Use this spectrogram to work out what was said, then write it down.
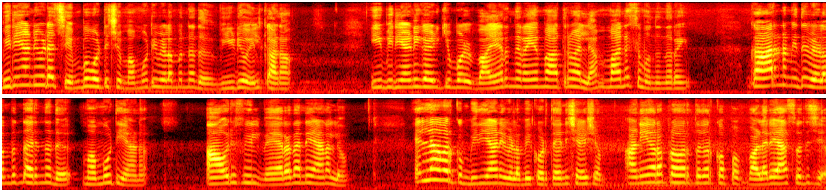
ബിരിയാണിയുടെ ചെമ്പ് പൊട്ടിച്ച് മമ്മൂട്ടി വിളമ്പുന്നത് വീഡിയോയിൽ കാണാം. ഈ ബിരിയാണി കഴിക്കുമ്പോൾ വയർ നിറയും മാത്രമല്ല മനസ്സും ഒന്ന് നിറയും. കാരണം ഇത് വിളമ്പം തരുന്നത് മമ്മൂട്ടിയാണ്. ആ ഒരു ഫീൽ വേറെ തന്നെയാണല്ലോ. എല്ലാവർക്കും ബിരിയാണി വിളമ്പി കൊടുത്തതിന് ശേഷം അണിയറ പ്രവർത്തകർക്കൊപ്പം വളരെ ആസ്വദിച്ച്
